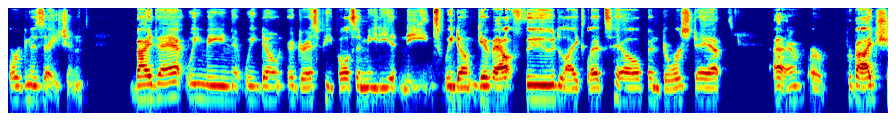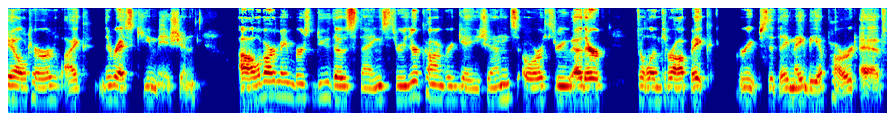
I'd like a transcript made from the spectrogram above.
organization. By that, we mean that we don't address people's immediate needs. We don't give out food like Let's Help and Doorstep uh, or provide shelter like the rescue mission. All of our members do those things through their congregations or through other philanthropic groups that they may be a part of.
